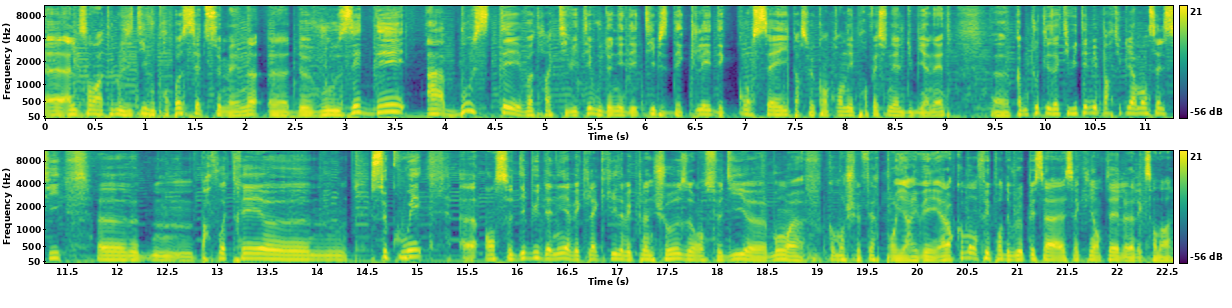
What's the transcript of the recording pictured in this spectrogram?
Euh, Alexandra Trelositi vous propose cette semaine euh, de vous aider à booster votre activité, vous donner des tips, des clés, des conseils, parce que quand on est professionnel du bien-être, euh, comme toutes les activités, mais particulièrement celle-ci, mm, parfois très secouée en ce début d'année avec la crise, avec plein de choses, on se dit, bon, comment je vais faire pour y arriver? Alors comment on fait pour développer sa clientèle, Alexandra?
